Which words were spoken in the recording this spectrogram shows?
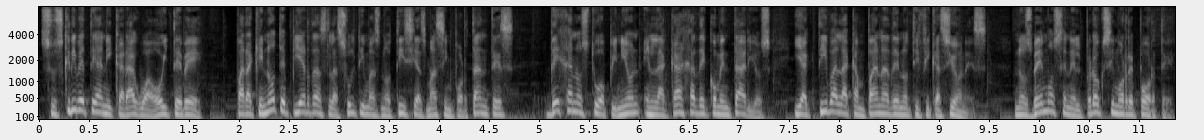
Suscríbete a Nicaragua Hoy TV para que no te pierdas las últimas noticias más importantes. Déjanos tu opinión en la caja de comentarios y activa la campana de notificaciones. Nos vemos en el próximo reporte.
